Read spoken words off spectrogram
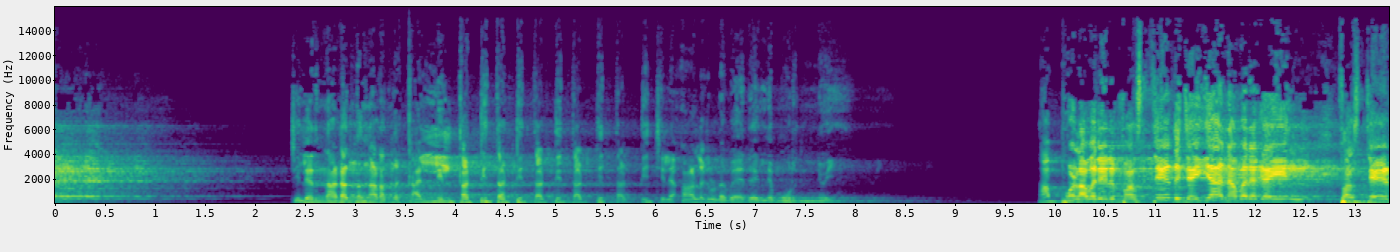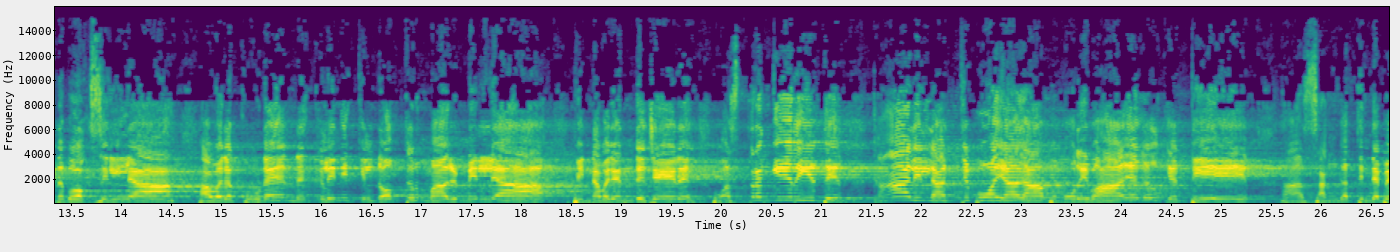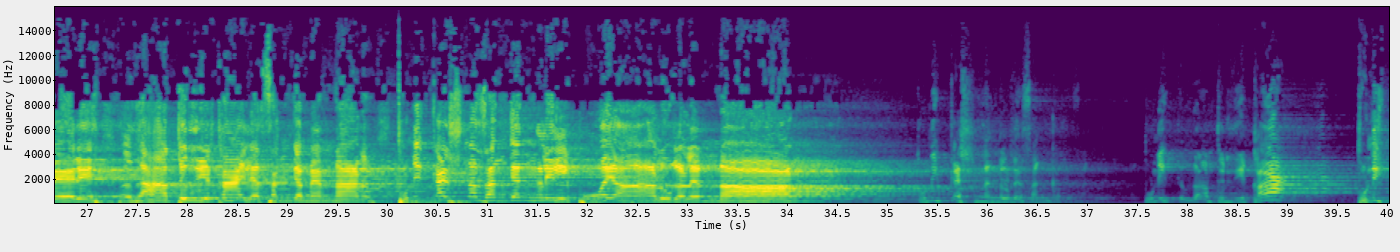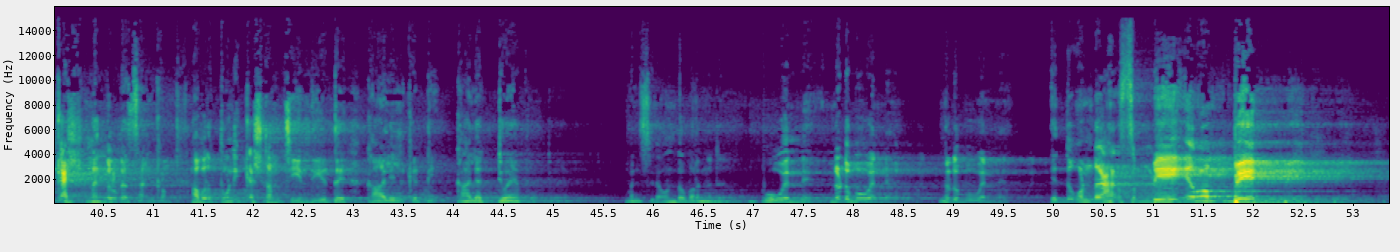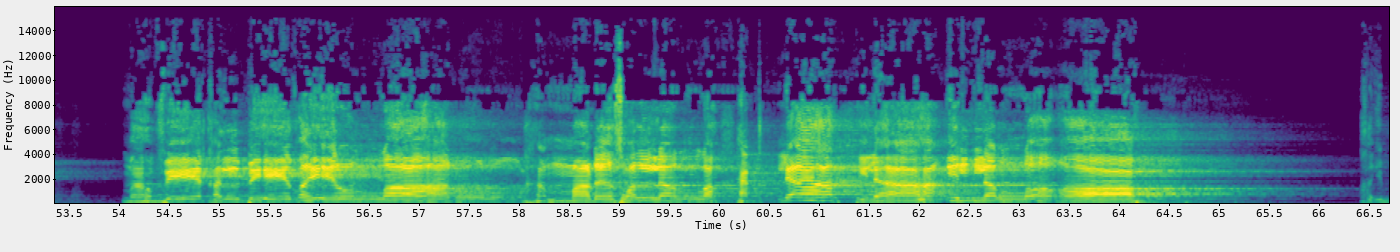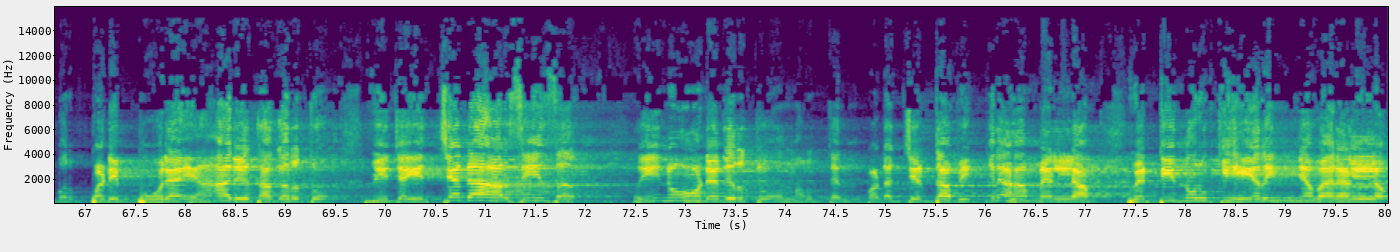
ചിലർ നടന്ന് നടന്ന് കല്ലിൽ തട്ടി തട്ടി തട്ടി തട്ടി തട്ടി ചില ആളുകളുടെ വിരൽ മുറിഞ്ഞുപോയി. അപ്പോൾ അവരൊരു ഫസ്റ്റ് എയ്ഡ് ചെയ്യാൻ അവരെ കയ്യിൽ. ഫസ്റ്റ് എയ്ഡ് ബോക്സ് ഇല്ല. അവരെ കൂടെ ക്ലിനിക്കിൽ ഡോക്ടർമാരും ഇല്ല. പിന്നെ അവരെന്ത് ചെയ്ത്? വസ്ത്രം കീറിയിട്ട് കാലിൽ അറ്റുപോയ ആ മുറിവായകൾ കെട്ടി. ആ സംഘത്തിന്റെ പേര് സംഘം എന്നാണ്. തുണിക്കഷ്ണ സംഘങ്ങളിൽ പോയ ആളുകൾ എന്നാണ്. തുണിക്കഷ്ണങ്ങളുടെ സംഘം. തുണി ഇഖാ തുണിക്കഷ്ണങ്ങളുടെ സംഘം അവർ തുണിക്കഷ്ണം ചീന്തിയിട്ട് കാലിൽ കെട്ടി കാലറ്റുപോയപ്പോ മനസ്സിലാവുണ്ടോ പറഞ്ഞത് പോവന്നെ ഇങ്ങോട്ട് പോവന്നെ ഇങ്ങോട്ട് പോവന്നെ എന്തുകൊണ്ട് ഹസ്ബി റബ്ബി ما في قلبي غير الله نور محمد صلى الله حق لا إله إلا الله ഖൈബർ പടിപ്പുരയാര് തകർത്തു വിജയിച്ചതാർ സീസർ റീനോടെതിർത്തു മറുത്തൻ പടച്ചിട്ട വിഗ്രഹമെല്ലാം വെട്ടി നുറുക്കി എറിഞ്ഞവരല്ലോ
